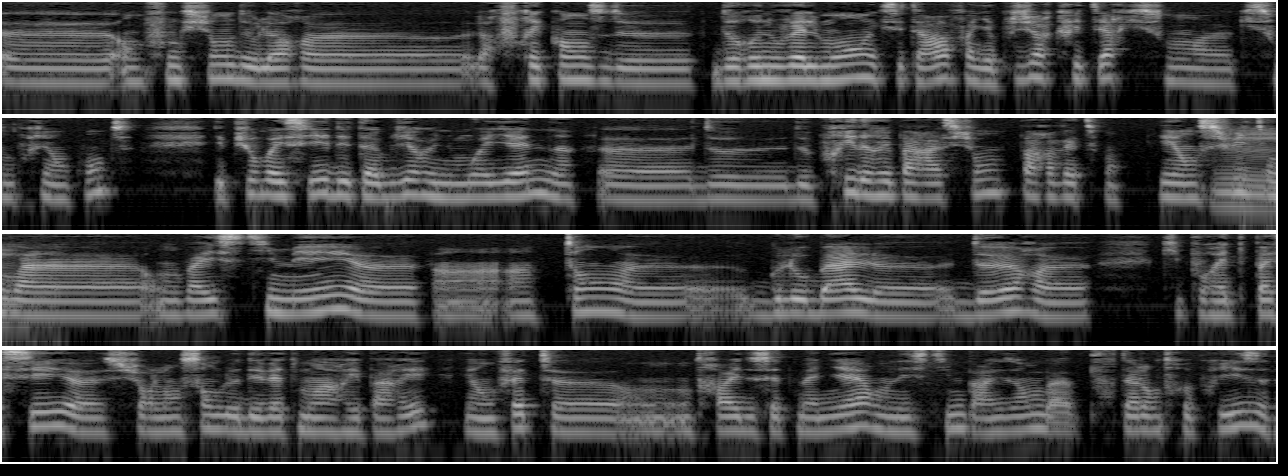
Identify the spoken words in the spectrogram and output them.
euh, en fonction de leur euh, leur fréquence de, de renouvellement, etc. Enfin, il y a plusieurs critères qui sont qui sont pris en compte. Et puis on va essayer d'établir une moyenne de, de prix de réparation par vêtement. Et ensuite on hmm. va on va estimer un, un, temps global d'heures qui pourrait être passé sur l'ensemble des vêtements à réparer. Et en fait, on, on, travaille de cette manière. On estime, par exemple, bah, pour telle entreprise,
